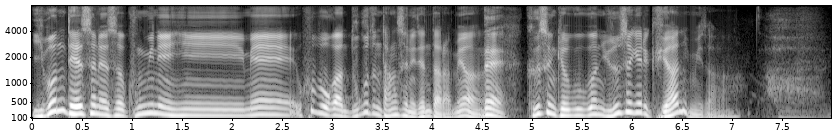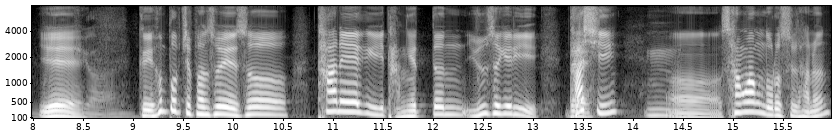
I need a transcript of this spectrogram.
이번 대선에서 국민의힘의 후보가 누구든 당선이 된다라면 네. 그것은 결국은 윤석열의 귀환입니다. 예. 귀한. 그 헌법재판소에서 탄핵이 당했던 윤석열이 네. 다시 음. 어, 상황 노릇을 하는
